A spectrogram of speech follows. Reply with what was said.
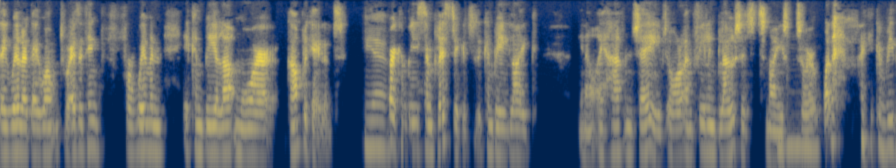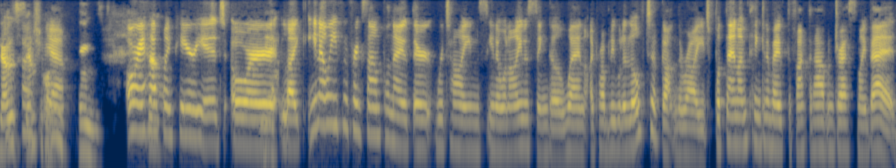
they will or they won't. Whereas I think for women it can be a lot more complicated. yeah Or it can be simplistic. It, it can be like, you know, I haven't shaved or I'm feeling bloated tonight Mm. or what like it can be those so simple. Yeah. things. or I have Yeah. my period, or Yeah. like, you know, even for example, now there were times, you know, when I was single when I probably would have loved to have gotten the ride, but then I'm thinking about the fact that I haven't dressed my bed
